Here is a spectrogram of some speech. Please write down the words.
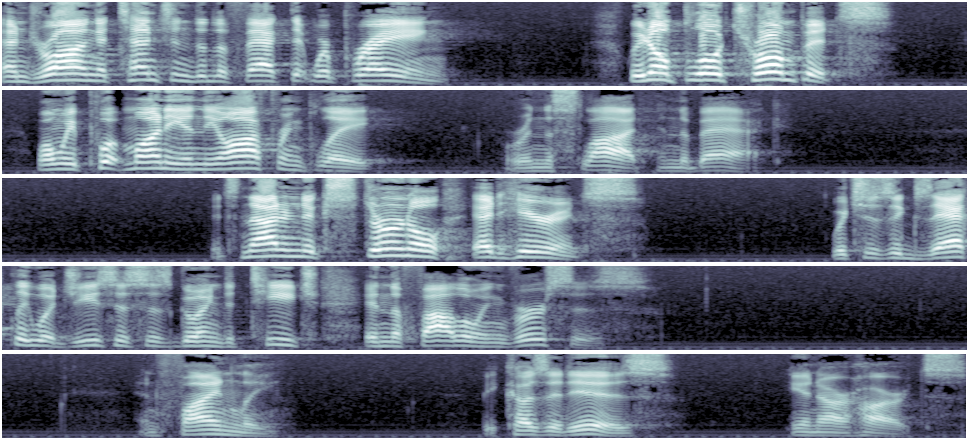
and drawing attention to the fact that we're praying. We don't blow trumpets when we put money in the offering plate or in the slot in the back. It's not an external adherence which is exactly what Jesus is going to teach in the following verses. And finally, because it is in our hearts,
